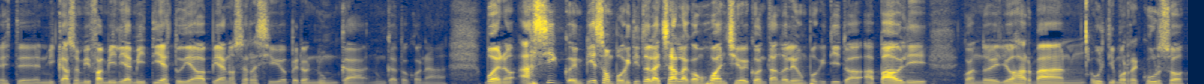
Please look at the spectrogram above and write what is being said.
Este, en mi caso, en mi familia, mi tía estudiaba piano, se recibió, pero nunca, nunca tocó nada. Bueno, así empieza un poquitito la charla con Juanchi hoy contándoles un poquitito a, a Pabli cuando ellos arman Último Recurso,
